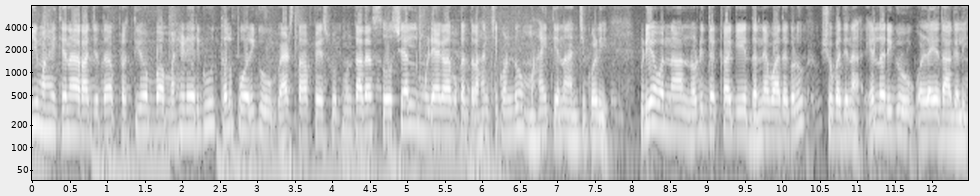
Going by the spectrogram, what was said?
ಈ ಮಾಹಿತಿಯನ್ನು ರಾಜ್ಯದ ಪ್ರತಿಯೊಬ್ಬ ಮಹಿಳೆಯರಿಗೂ ತಲುಪುವವರಿಗೂ ವ್ಯಾಟ್ಸಾಪ್ ಫೇಸ್ಬುಕ್ ಮುಂತಾದ ಸೋಷಿಯಲ್ ಮೀಡಿಯಾಗಳ ಮುಖಾಂತರ ಹಂಚಿಕೊಂಡು ಮಾಹಿತಿಯನ್ನು ಹಂಚಿಕೊಳ್ಳಿ. ವಿಡಿಯೋವನ್ನು ನೋಡಿದ್ದಕ್ಕಾಗಿ ಧನ್ಯವಾದಗಳು. ಶುಭ ದಿನ. ಎಲ್ಲರಿಗೂ ಒಳ್ಳೆಯದಾಗಲಿ.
